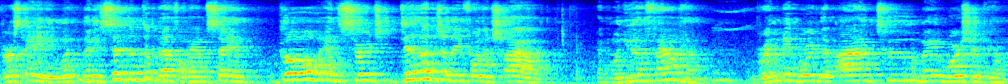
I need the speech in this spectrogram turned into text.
Verse 8, he went, then he sent them to Bethlehem, saying, Go and search diligently for the child, and when you have found him, bring me word that I too may worship him.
